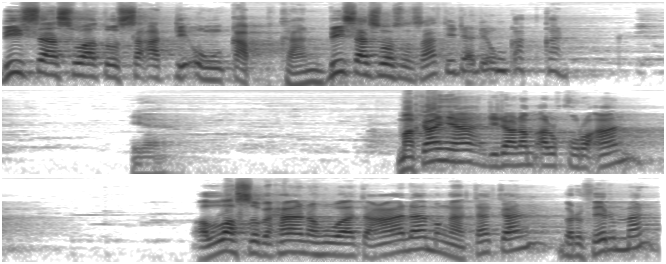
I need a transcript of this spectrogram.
Bisa suatu saat diungkapkan, bisa suatu saat tidak diungkapkan. Ya. Makanya di dalam Al-Quran Allah subhanahu wa ta'ala mengatakan berfirman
